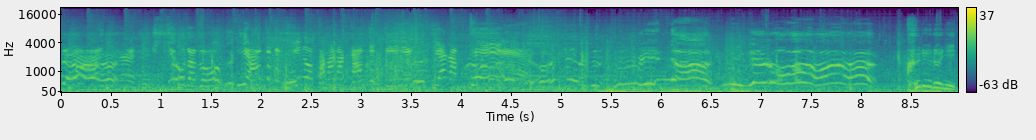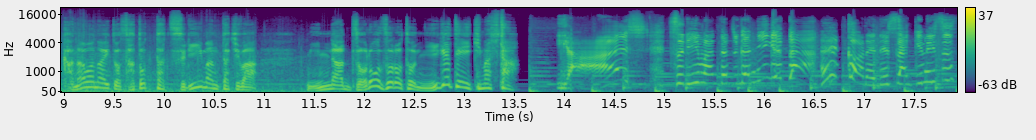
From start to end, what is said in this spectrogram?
だぱ必要だぞやめて火の玉がガンって撃ちやがってみんな逃げろクルルにかなわないと悟ったツリーマンたちはみんなゾロゾロと逃げていきました。よーしツリーマンたちが逃げたで先に進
